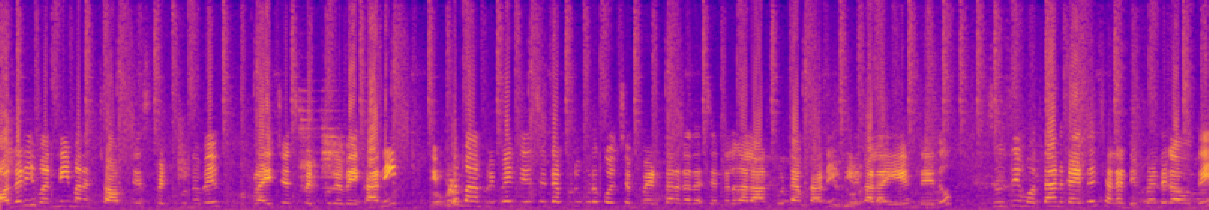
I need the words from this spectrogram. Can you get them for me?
ఆల్రెడీ ఇవన్నీ మనం చాప్ చేసి పెట్టుకున్నవే ఫ్రై చేసి పెట్టుకున్నవే. కానీ ఇప్పుడు మనం ప్రిపేర్ చేసేటప్పుడు కూడా కొంచెం పెడతారు కదా జనరల్గా అలా అనుకుంటాం. కానీ దీనికి అలా ఏం లేదు. సుజీ మొత్తానికైతే చాలా డిఫరెంట్గా ఉంది.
